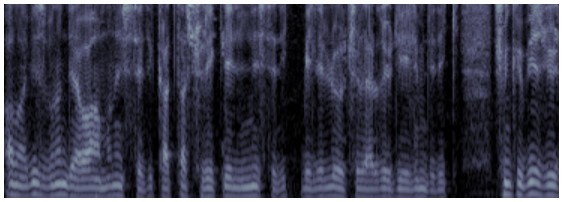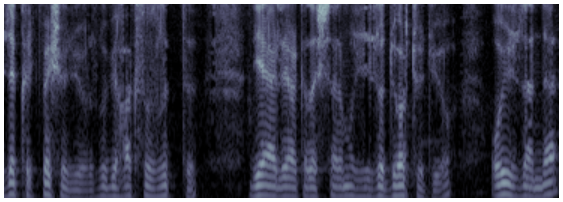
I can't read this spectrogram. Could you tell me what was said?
Ama biz bunun devamını istedik. Hatta sürekliliğini istedik. Belirli ölçülerde ödeyelim dedik. Çünkü biz yüzde 45 ödüyoruz. Bu bir haksızlıktı. Diğerli arkadaşlarımız yüzde 4 ödüyor. O yüzden de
